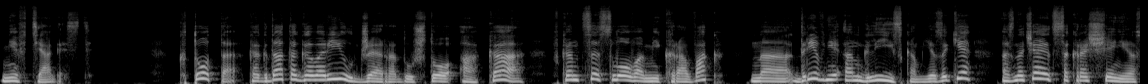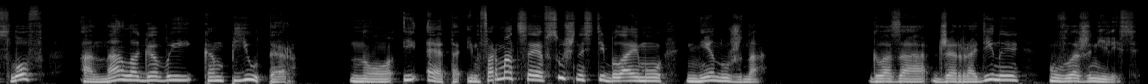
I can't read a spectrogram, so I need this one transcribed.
не в тягость. Кто-то когда-то говорил Джераду, что АК в конце слова «микровак» на древнеанглийском языке означает сокращение слов «аналоговый компьютер», но и эта информация в сущности была ему не нужна. Глаза Джеррадины увлажнились.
